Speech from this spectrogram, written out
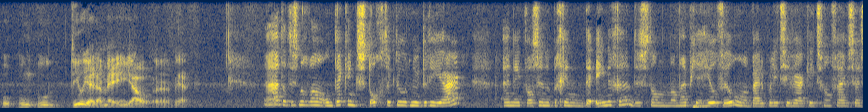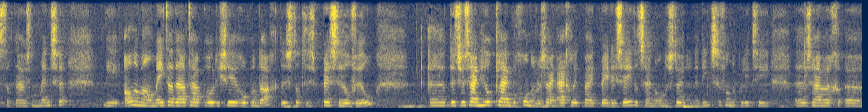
hoe, hoe, hoe deal jij daarmee in jouw eh, werk? Ja, dat is nog wel een ontdekkingstocht. Ik doe het nu drie jaar. En ik was in het begin de enige. Dus dan, dan heb je heel veel. Want bij de politie werken iets van 65.000 mensen. Die allemaal metadata produceren op een dag. Dus dat is best heel veel. Uh, dus we zijn heel klein begonnen. We zijn eigenlijk bij het PDC, dat zijn de ondersteunende diensten van de politie, uh, zijn, we, uh,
